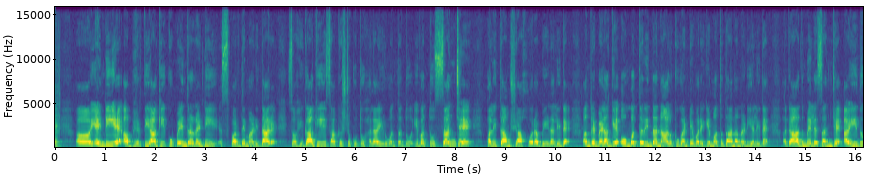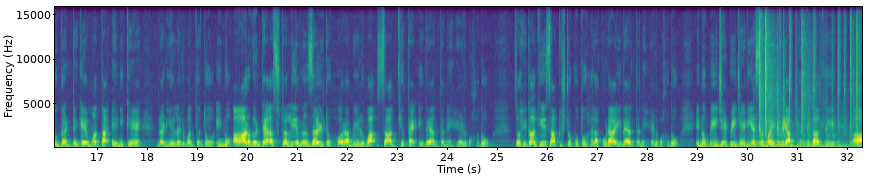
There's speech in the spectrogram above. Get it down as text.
ಎನ್ ಡಿ ಎ ಅಭ್ಯರ್ಥಿಯಾಗಿ ಕುಪೇಂದ್ರ ರೆಡ್ಡಿ ಸ್ಪರ್ಧೆ ಮಾಡಿದ್ದಾರೆ. ಸೊ, ಹೀಗಾಗಿ ಸಾಕಷ್ಟು ಕುತೂಹಲ ಇರುವಂತದ್ದು ಇವತ್ತು ಸಂಜೆ ಫಲಿತಾಂಶ ಹೊರಬೀಳಲಿದೆ. ಅಂದ್ರೆ ಬೆಳಗ್ಗೆ ಒಂಬತ್ತರಿಂದ ನಾಲ್ಕು ಗಂಟೆವರೆಗೆ ಮತದಾನ ನಡೆಯಲಿದೆ. ಅದಾದ ಮೇಲೆ ಸಂಜೆ ಐದು ಗಂಟೆಗೆ ಮತ ಎಣಿಕೆ ನಡೆಯಲಿರುವಂಥದ್ದು ಇನ್ನು ಆರು ಗಂಟೆ ಅಷ್ಟರಲ್ಲಿ ರಿಸಲ್ಟ್ ಹೊರಬೀಳುವ ಸಾಧ್ಯತೆ ಇದೆ ಅಂತಾನೆ ಹೇಳಬಹುದು. ಸೊ ಹೀಗಾಗಿ ಸಾಕಷ್ಟು ಕುತೂಹಲ ಕೂಡ ಇದೆ ಅಂತಾನೆ ಹೇಳಬಹುದು. ಇನ್ನು ಬಿಜೆಪಿ, ಜೆಡಿಎಸ್ ಮೈತ್ರಿ ಅಭ್ಯರ್ಥಿಗಾಗಿ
